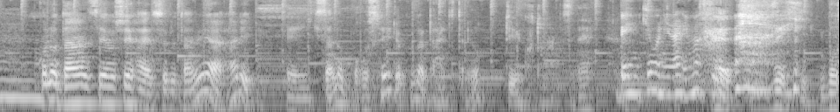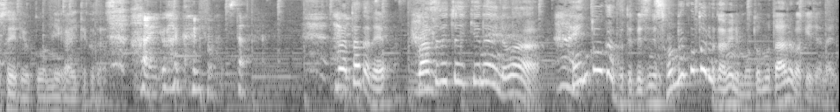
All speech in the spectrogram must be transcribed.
うん、この男性を支配するためにはやはり、えー、イキさんの母性力が大事だよ。っていうことなんですね。勉強になります、はい、ぜひ母性力を磨いてください。はいわかりました。まあ、ただね忘れちゃいけないのは、はい、返答学って別にそんなことのためにもともとあるわけじゃない、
